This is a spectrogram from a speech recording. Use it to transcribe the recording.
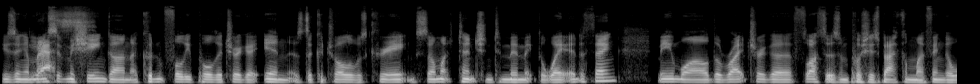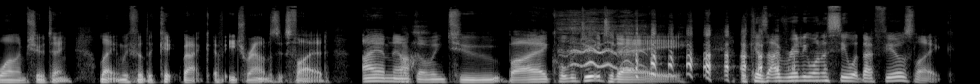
Using a massive machine gun, I couldn't fully pull the trigger in as the controller was creating so much tension to mimic the weight of the thing. Meanwhile, the right trigger flutters and pushes back on my finger while I'm shooting, letting me feel the kickback of each round as it's fired. I am now Ah. going to buy Call of Duty today because I really want to see what that feels like.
